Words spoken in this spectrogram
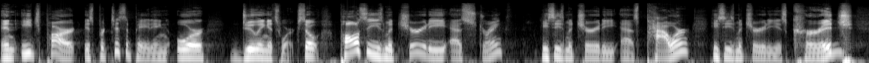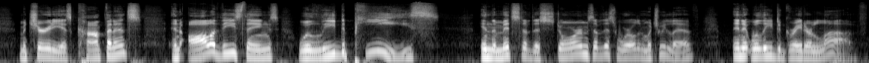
and each part is participating or doing its work. So Paul sees maturity as strength, he sees maturity as power, he sees maturity as courage, maturity as confidence, and all of these things will lead to peace in the midst of the storms of this world in which we live, and it will lead to greater love.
